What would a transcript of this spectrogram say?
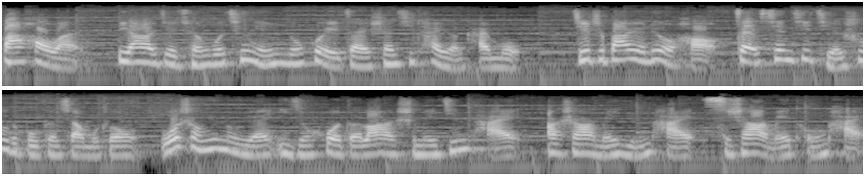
八号晚，第二届全国青年运动会在山西太原开幕。截至八月六号，在先期结束的部分项目中，我省运动员已经获得了二十枚金牌、二十二枚银牌、四十二枚铜牌。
